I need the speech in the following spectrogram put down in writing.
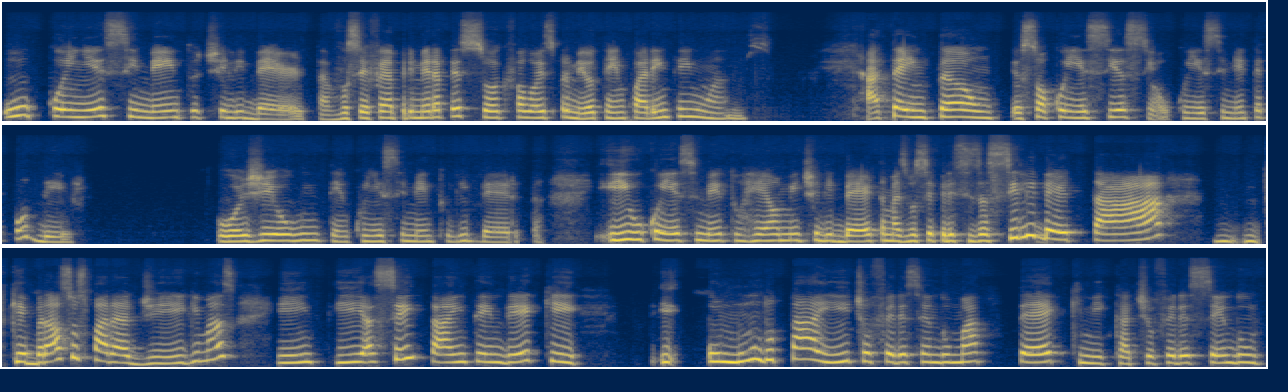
o conhecimento te liberta. Você foi a primeira pessoa que falou isso para mim. Eu tenho 41 anos. Até então, eu só conhecia assim, ó, o conhecimento é poder. Hoje eu entendo, conhecimento liberta. E o conhecimento realmente liberta, mas você precisa se libertar, quebrar seus paradigmas e, e aceitar, entender que o mundo está aí te oferecendo uma técnica, te oferecendo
